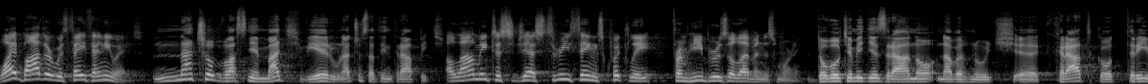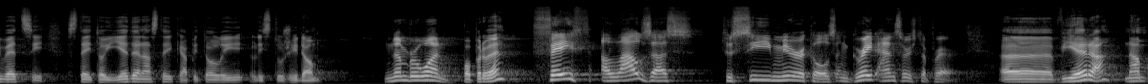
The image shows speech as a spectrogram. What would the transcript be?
Why bother with faith, anyways? Na čo vlastne mať vieru? Na čo sa tým trápiť? Allow me to suggest three things quickly from Hebrews 11 this morning. Dovolte mi dnes ráno navrhnúť e, krátko tri veci z tejto 11. kapitoly listu Židom. Number one, Poprvé, faith allows us to see miracles and great answers to prayer. E, viera nám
